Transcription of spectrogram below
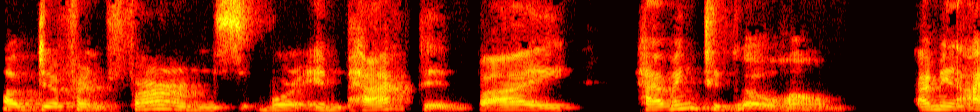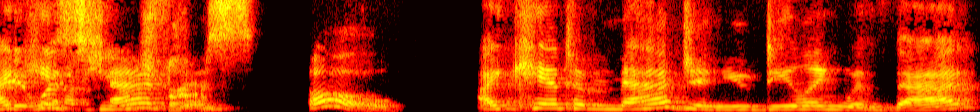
how different firms were impacted by having to go home. I mean, I it can't imagine. Oh, I can't imagine you dealing with that.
